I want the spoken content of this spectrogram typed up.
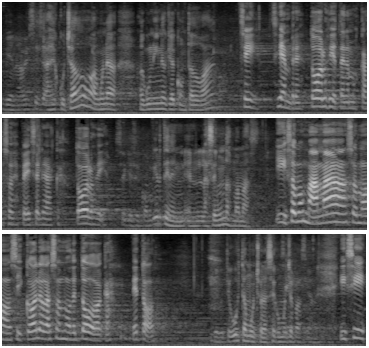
Bien, a veces, ¿has escuchado alguna, algún niño que ha contado algo? Sí, siempre. Todos los días tenemos casos especiales acá. Todos los días. O sea, que se convierten en, en las segundas mamás. Y somos mamás, somos psicólogas, somos de todo acá. De todo. Te, te gusta mucho, lo hace con mucha pasión. Y sí,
